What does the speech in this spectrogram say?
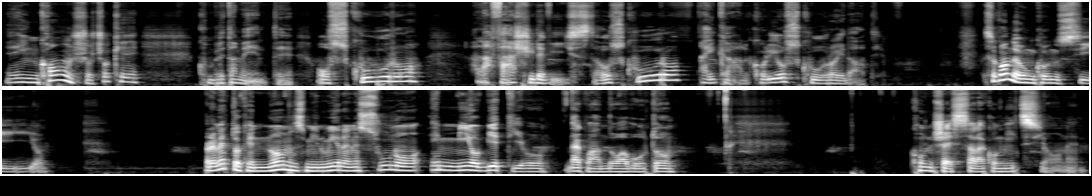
è inconscio, ciò che completamente oscuro alla facile vista, oscuro ai calcoli, oscuro ai dati. Secondo è un consiglio. Premetto che non sminuire nessuno è mio obiettivo da quando ho avuto concessa la cognizione,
